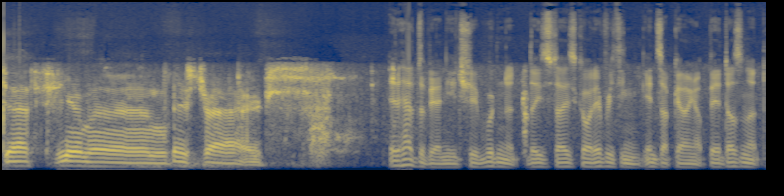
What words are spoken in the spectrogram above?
Death Human bass tracks. It'd have to be on YouTube, wouldn't it? These days, God, everything ends up going up there, doesn't it?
